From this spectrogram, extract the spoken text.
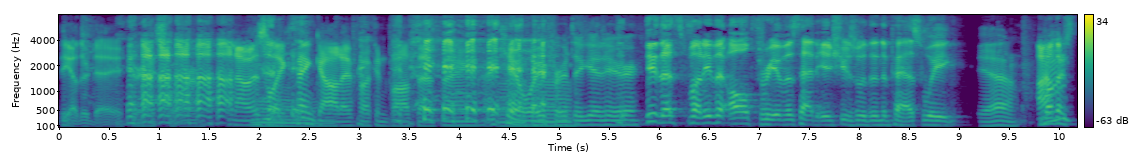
the other day during a storm. and I was like, thank God I fucking bought that thing. I can't wait for um, it to get here. Dude, that's funny that all three of us had issues within the past week. yeah. I'm- well, there's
